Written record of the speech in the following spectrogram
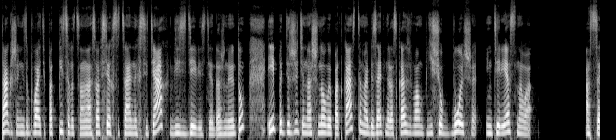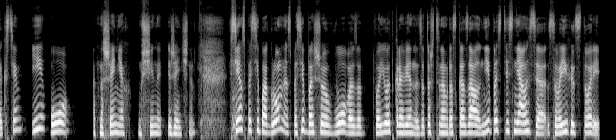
также не забывайте подписываться на нас во всех социальных сетях, везде-везде, даже на YouTube. И поддержите наши новые подкасты. Мы обязательно расскажем вам еще больше интересного о сексе и о отношениях мужчины и женщины. Всем спасибо огромное. Спасибо большое, Вова, за твою откровенность, за то, что ты нам рассказал, не постеснялся своих историй.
